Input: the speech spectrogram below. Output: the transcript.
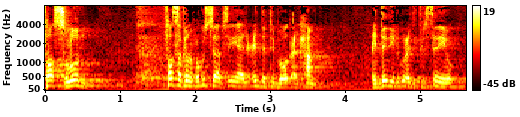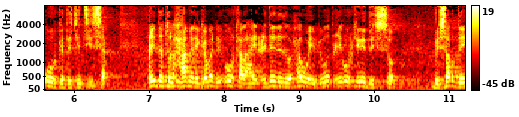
faslun fasalkan wuxuu ku saabsan yahay alciddatu biwadci alxaml ciddadii lagu cidda tirsanayay uurka dejintiisa ciddat lxamili gabadhii uurka lahayd ciddadeedu waxaa weeye biwadci uurka inay dejiso bishardi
